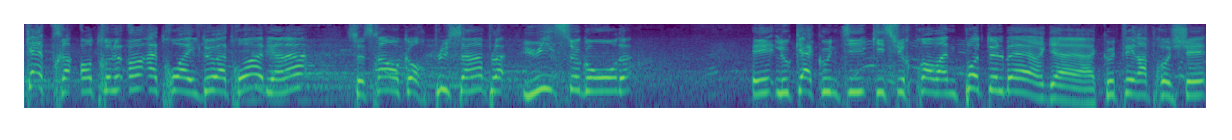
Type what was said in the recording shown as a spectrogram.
4 entre le 1 à 3 et le 2 à 3. Et eh bien là, ce sera encore plus simple. 8 secondes. Et Luca Kunti qui surprend Van Pottelberg côté rapproché.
